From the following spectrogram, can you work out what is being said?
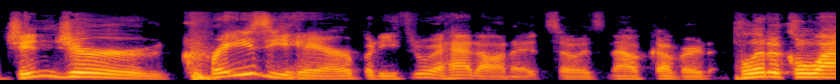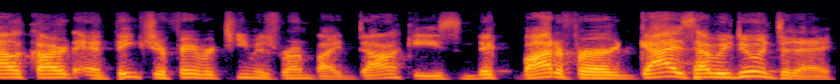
ginger crazy hair, but he threw a hat on it, so it's now covered. Political wild card, and thinks your favorite team is run by donkeys. Nick Bodiford, guys, how are we doing today?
